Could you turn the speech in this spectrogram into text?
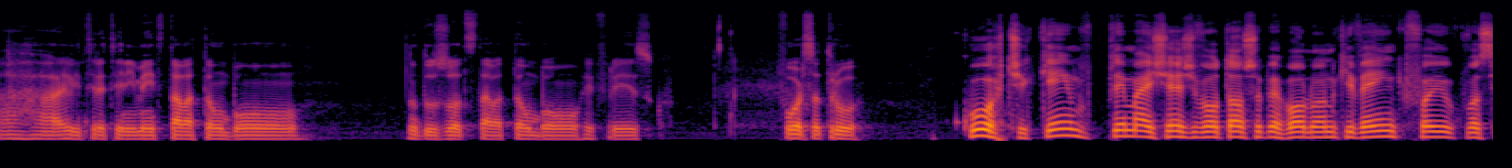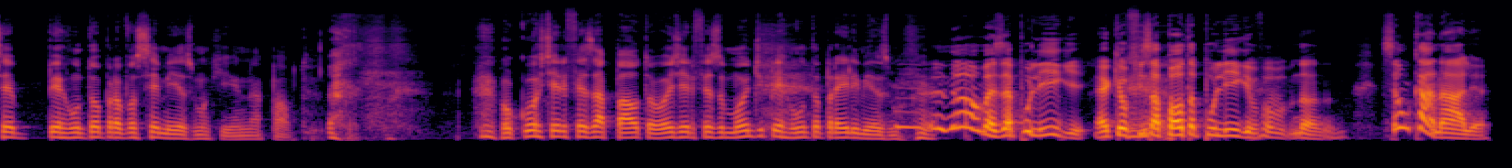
Ah, o entretenimento estava tão bom. No dos outros estava tão bom, refresco. Força, Tru. Curte, quem tem mais chance de voltar ao Super Bowl no ano que vem, que foi o que você perguntou para você mesmo aqui na pauta. o Curte, ele fez a pauta hoje, ele fez um monte de pergunta para ele mesmo. Não, mas é pro League. É que eu fiz a pauta pro League. Não, você é um canalha.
